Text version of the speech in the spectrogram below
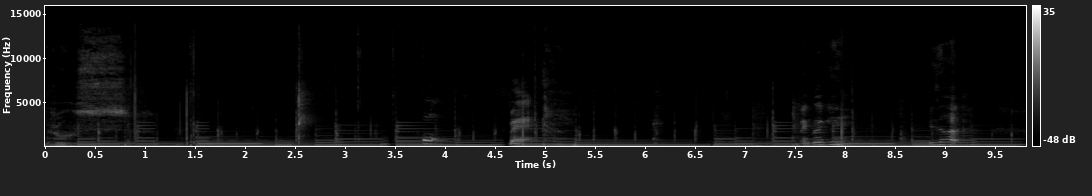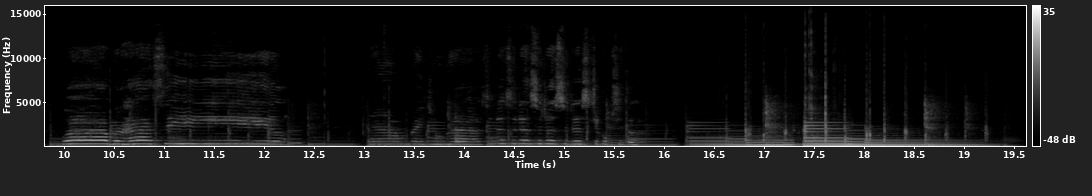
Terus. Pe. Naik lagi. Bisa nggak? Wah, berhasil. Nyampe juga. Sudah, sudah, sudah, sudah cukup situ.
